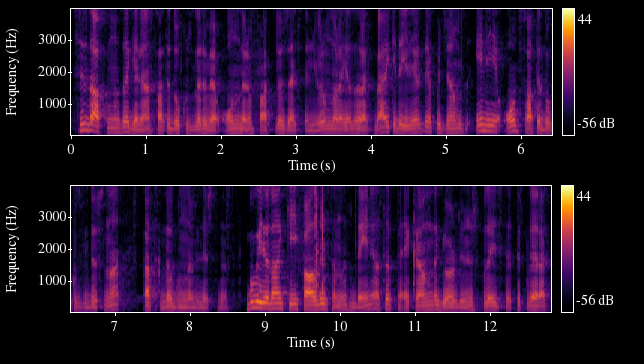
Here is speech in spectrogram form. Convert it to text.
Siz de aklınıza gelen sahte 9'ları ve onların farklı özelliklerini yorumlara yazarak belki de ileride yapacağımız en iyi 10 sahte 9 videosuna katkıda bulunabilirsiniz. Bu videodan keyif aldıysanız beğeni atıp ekranda gördüğünüz playliste tıklayarak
